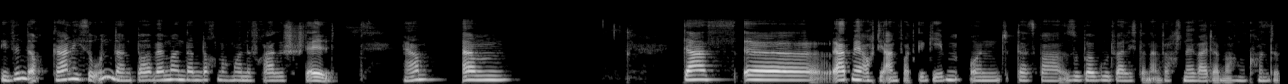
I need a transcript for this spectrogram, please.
die sind auch gar nicht so undankbar, wenn man dann doch nochmal eine Frage stellt. Ja, ähm, das, äh, er hat mir auch die Antwort gegeben und das war super gut, weil ich dann einfach schnell weitermachen konnte.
